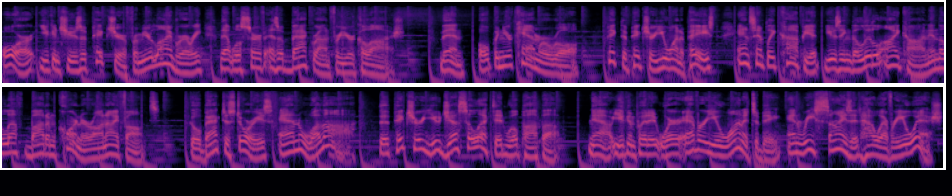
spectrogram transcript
Or you can choose a picture from your library that will serve as a background for your collage. Then, open your camera roll, pick the picture you want to paste, and simply copy it using the little icon in the left bottom corner on iPhones. Go back to Stories, and voila! The picture you just selected will pop up. Now you can put it wherever you want it to be and resize it however you wish.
